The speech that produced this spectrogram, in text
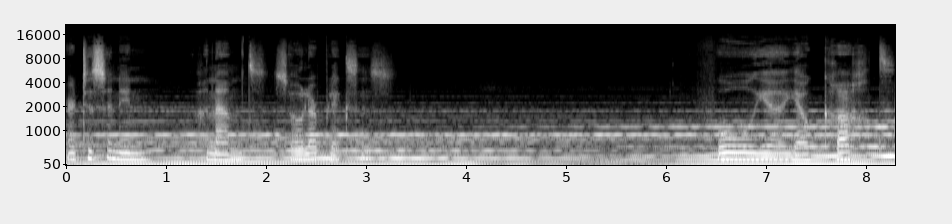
ertussenin, genaamd solar plexus. Voel je jouw kracht.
